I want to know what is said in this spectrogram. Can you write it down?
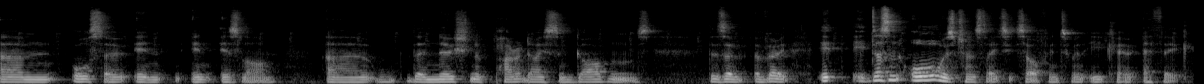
um, also in in Islam. Uh, the notion of paradise and gardens. There's a, a, very it, it doesn't always translate itself into an eco ethic,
